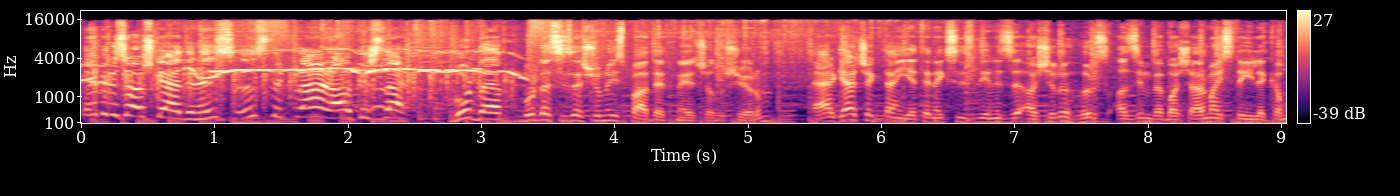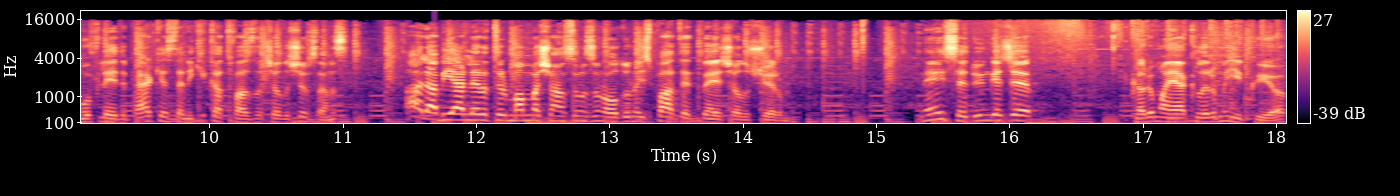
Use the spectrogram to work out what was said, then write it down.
Hepiniz hoş geldiniz. Islıklar, alkışlar. Burada burada size şunu ispat etmeye çalışıyorum. Eğer gerçekten yeteneksizliğinizi aşırı hırs, azim ve başarma isteğiyle kamufle edip herkesten iki kat fazla çalışırsanız hala bir yerlere tırmanma şansınızın olduğunu ispat etmeye çalışıyorum. Neyse dün gece karım ayaklarımı yıkıyor.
